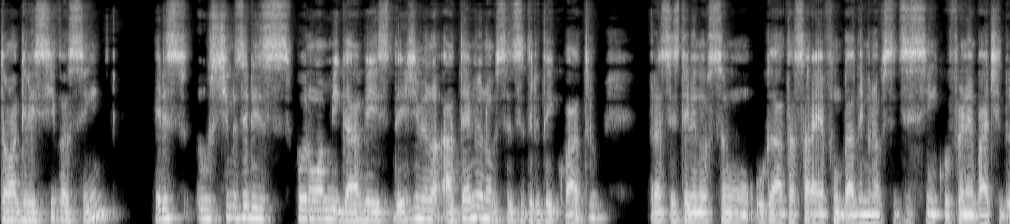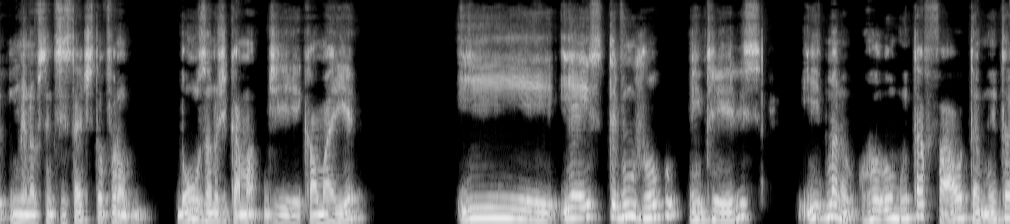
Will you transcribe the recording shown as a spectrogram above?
tão agressiva assim. Eles, os times eles foram amigáveis desde até 1934. Para vocês terem noção, o Galatasaray é fundado em 1905, o Fenerbahçe em 1907, então foram bons anos de, calma, de calmaria. E, e aí teve um jogo entre eles e, mano, rolou muita falta, muita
